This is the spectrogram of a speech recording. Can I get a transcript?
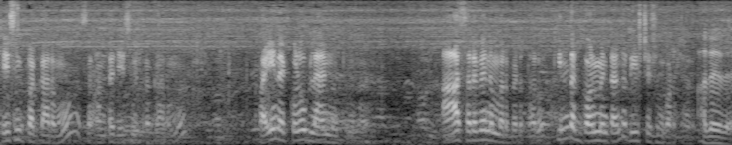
చేసిన ప్రకారము అంతా చేసిన ప్రకారము పైన ఎక్కడో ల్యాండ్ ఉంటుంది. ఆ సర్వే నెంబర్ పెడతారు. కింద గవర్నమెంట్ అంటే రిజిస్ట్రేషన్ కొడతారు. అదే అదే.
